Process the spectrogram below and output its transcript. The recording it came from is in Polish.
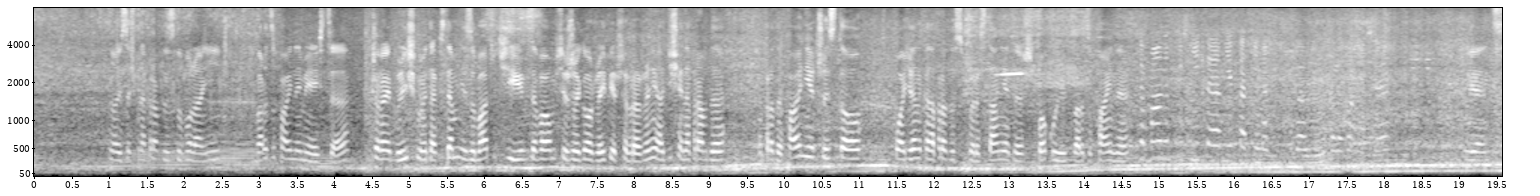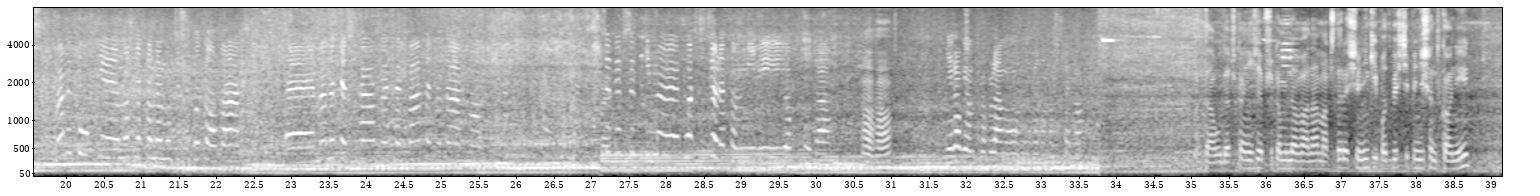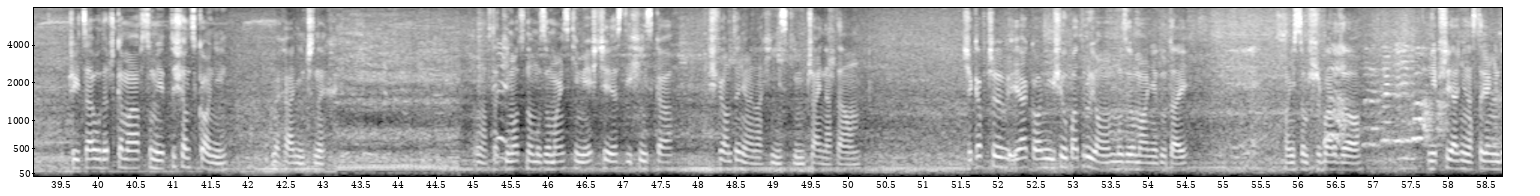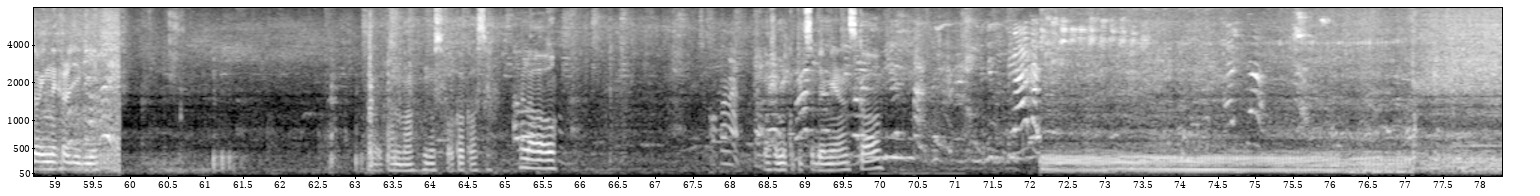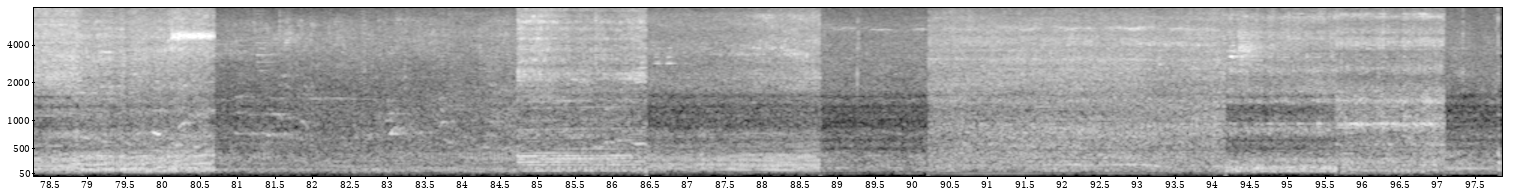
No jesteśmy naprawdę zadowoleni. Bardzo fajne miejsce. Wczoraj byliśmy tak wstępnie zobaczyć i wydawało mi się, że gorzej, pierwsze wrażenie, a dzisiaj naprawdę, naprawdę fajnie, czysto. Łazienka naprawdę w super stanie, też pokój bardzo fajny, Normalne prysznice, nie taki na kubełku polowania się. więc Mamy kuchnię, można samemu coś ugotować. E, mamy też kawę, herbatę za darmo. Przede wszystkim e, właściciele są mili i obsługa. aha. Nie robią problemu, nie wiadomo z czego. Ta łódeczka nieźle przekombinowana, ma cztery silniki po 250 koni, czyli cała łódeczka ma w sumie 1000 koni mechanicznych. No, w takim mocno muzułmańskim mieście jest i chińska świątynia na chińskim Chinatown. Ciekaw, czy jak oni się upatrują, muzułmanie tutaj. Oni są przecież bardzo nieprzyjaźnie nastawieni do innych religii. No Pan ma mnóstwo kokosów. Hello! Możemy kupić sobie mięsko.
